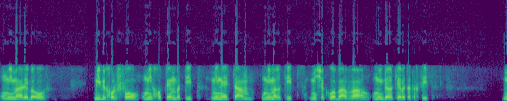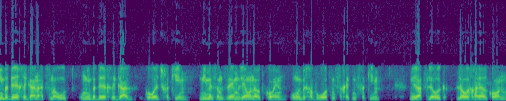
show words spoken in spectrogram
ומי מעלה באוב? מי בחולפו ומי חותם בתית? מי נאטם ומי מרטיט? מי שקוע בעבר ומי ברכבת התחתית? מי בדרך לגן העצמאות ומי בדרך לגג גורד שחקים? מי מזמזם ליאונרד כהן ומי בחבורות משחק משחקים? מי רץ לאורך, לאורך הירקון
